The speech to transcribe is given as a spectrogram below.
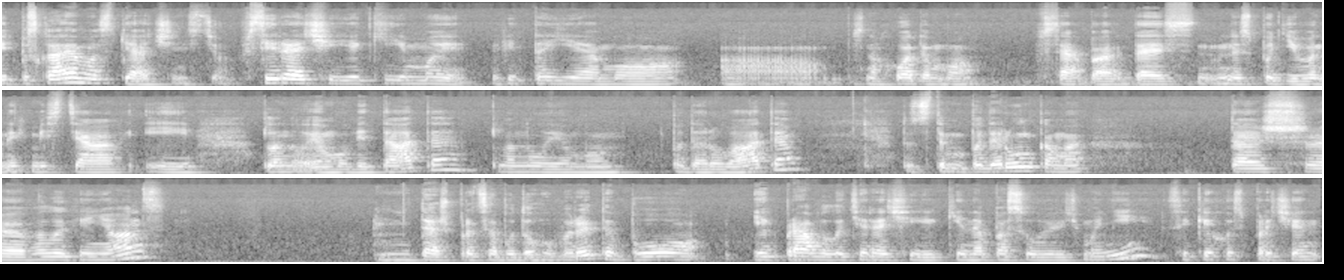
Відпускаємо з вдячністю. Всі речі, які ми віддаємо, знаходимо в себе десь в несподіваних місцях і плануємо віддати, плануємо подарувати. Тут з тими подарунками теж е, великий нюанс. Теж про це буду говорити, бо, як правило, ті речі, які не пасують мені, з якихось причин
